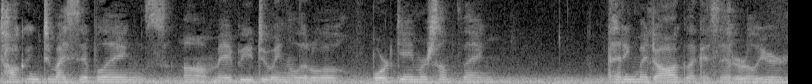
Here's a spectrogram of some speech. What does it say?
talking to my siblings, um, maybe doing a little board game or something, petting my dog, like I said earlier.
